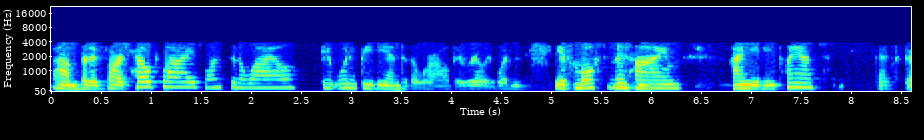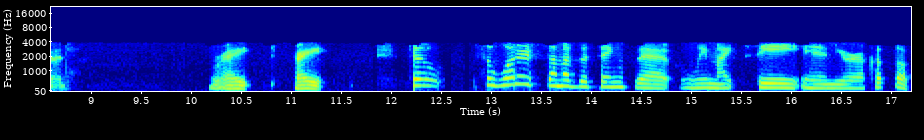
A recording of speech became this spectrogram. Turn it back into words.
Um, but as far as health wise, once in a while, it wouldn't be the end of the world. It really wouldn't. If most of the mm-hmm. time I'm eating plants, that's good. Right, right. So so what are some of the things that we might see in your cookbook?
